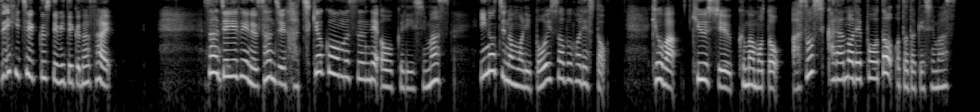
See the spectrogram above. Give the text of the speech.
ぜひチェックしてみてください。さあ、JFN38 局を結んでお送りします。命の森 Voice of Forest。今日は九州熊本阿蘇市からのレポートをお届けします。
